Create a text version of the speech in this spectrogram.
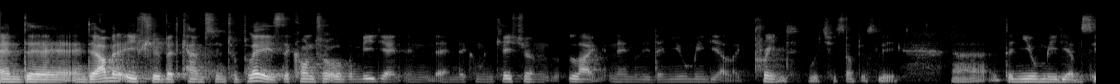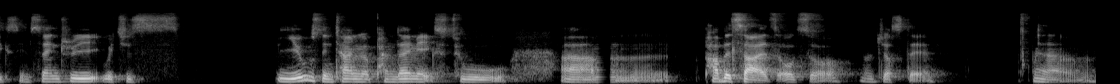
and the, and the other issue that comes into play is the control of the media and, and the communication, like namely the new media, like print, which is obviously uh, the new media of the 16th century, which is used in time of pandemics to um, publicize also not just the um,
